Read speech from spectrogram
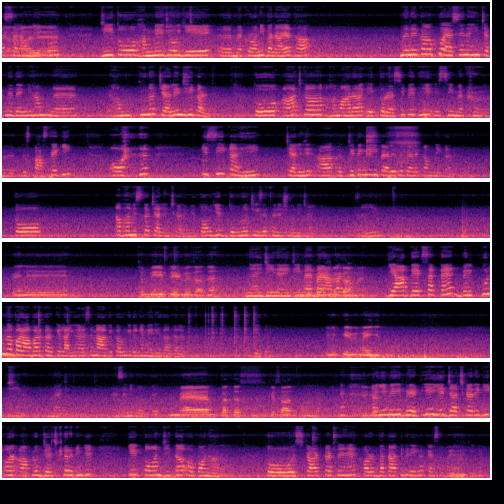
असलकुम जी तो हमने जो ये मैक्रोनी बनाया था मैंने कहा आपको ऐसे नहीं चखने देंगे हम हम क्यों ना चैलेंज ही कर लें। तो आज का हमारा एक तो रेसिपी थी इसी मैक्रो इस पास्ते की और इसी का ही चैलेंज चिटिंग नहीं पहले से पहले कम नहीं करें। तो अब हम इसका चैलेंज करेंगे। तो ये दोनों चीज़ें फिनिश होनी चाहिए। सही है? पहले जब मेरी प्लेट में ज़्यादा है नहीं जी नहीं जी मैं बराबर कम है। ये आप देख सकते हैं बिल्कुल मैं बराबर करके लाई हूँ ऐसे मैं आगे करूँगी देखिए मेरी ज़्यादा लग रहा है। ये देखिए। लेकिन फिर भी मैं ही जीतूँगा। जी मैं जीतूँगी। ऐसे नहीं बोलते। मैं मुकदस के साथ खाऊँगा और ये मेरी बेटी है ये जज करेगी और आप लोग जज करेंगे कि कौन जीता और कौन हारा। तो स्टार्ट करते हैं और बताते भी रहेगा कैसा बना ठीक है?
